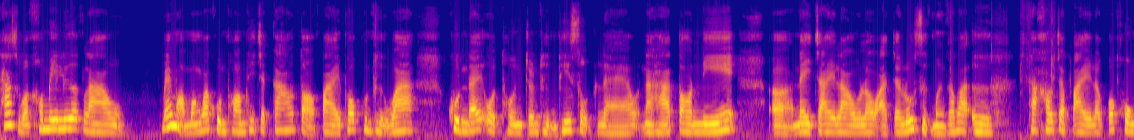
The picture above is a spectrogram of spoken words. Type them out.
ถ้าสมมติว่าเขาไม่เลือกเราแม่หมอมองว่าคุณพร้อมที่จะก้าวต่อไป เพราะคุณถือว่าคุณได้อดทนจนถึงที่สุดแล้วนะคะ ตอนนี้ในใจเราเราอาจจะรู้สึกเหมือนกับว่าเออ ถ้าเขาจะไปเราก็คง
